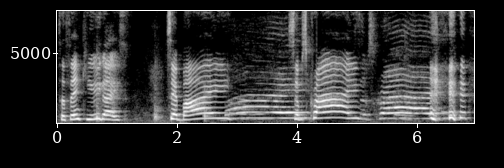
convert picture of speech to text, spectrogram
so thank you you guys say bye, Bye. subscribe subscribe.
